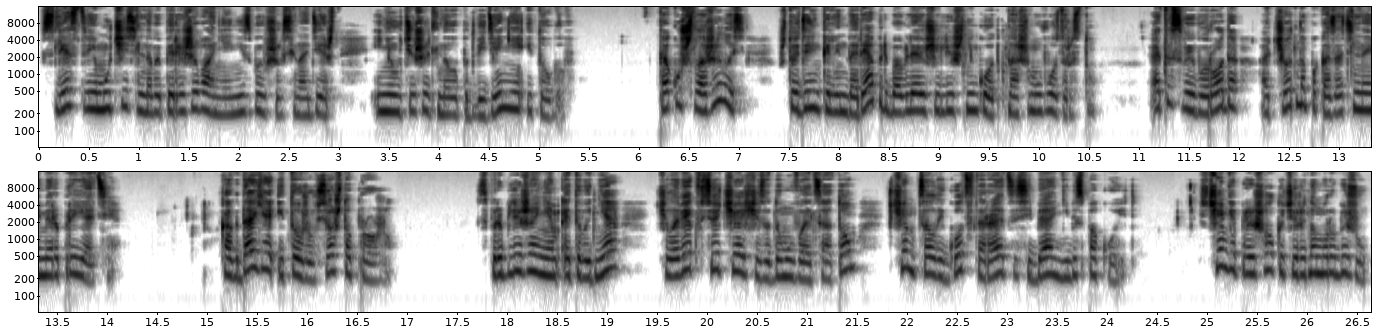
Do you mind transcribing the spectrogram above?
Вследствие мучительного переживания несбывшихся надежд и неутешительного подведения итогов. Так уж сложилось, что день календаря, прибавляющий лишний год к нашему возрасту, это своего рода отчетно-показательное мероприятие. Когда я и тоже все, что прожил. С приближением этого дня Человек все чаще задумывается о том, чем целый год старается себя не беспокоить. С чем я пришел к очередному рубежу?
